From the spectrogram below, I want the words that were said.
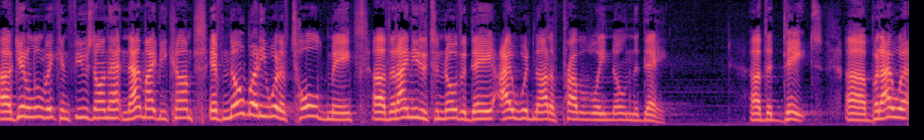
uh, get a little bit confused on that, and that might become if nobody would have told me uh, that I needed to know the day, I would not have probably known the day, uh, the date. Uh, but I, w-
